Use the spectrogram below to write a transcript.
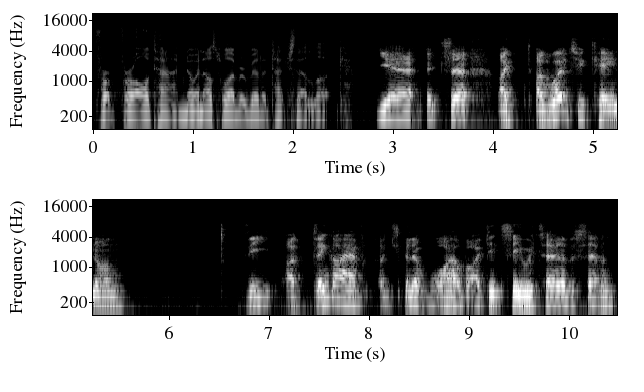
for for all time. No one else will ever be able to touch that look. Yeah, it's uh, I I weren't too keen on the. I think I have. It's been a while, but I did see Return of the Seven.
